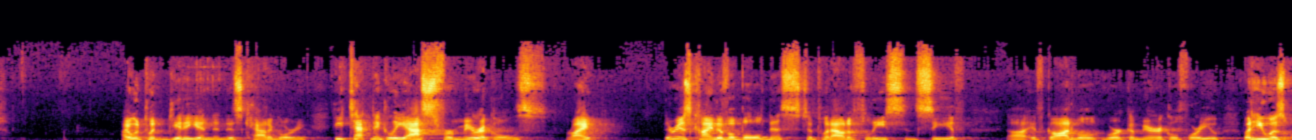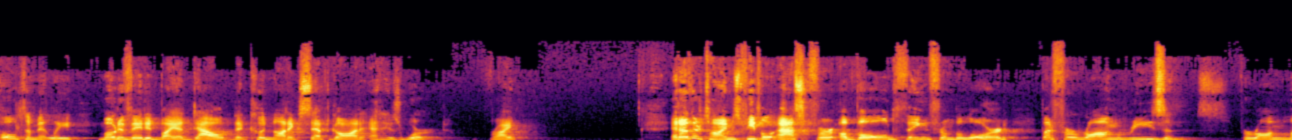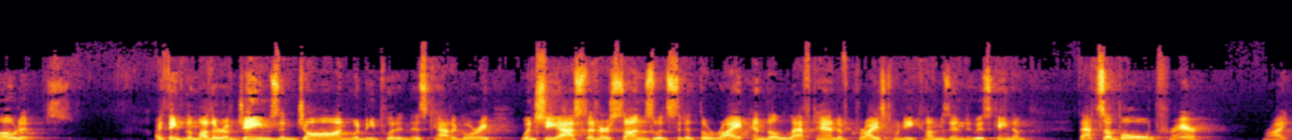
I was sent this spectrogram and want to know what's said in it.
I would put Gideon in this category. He technically asks for miracles, right? There is kind of a boldness to put out a fleece and see if, uh, if God will work a miracle for you. But he was ultimately motivated by a doubt that could not accept God at his word, right? At other times, people ask for a bold thing from the Lord but for wrong reasons, for wrong motives. I think the mother of James and John would be put in this category when she asked that her sons would sit at the right and the left hand of Christ when he comes into his kingdom. That's a bold prayer, right?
